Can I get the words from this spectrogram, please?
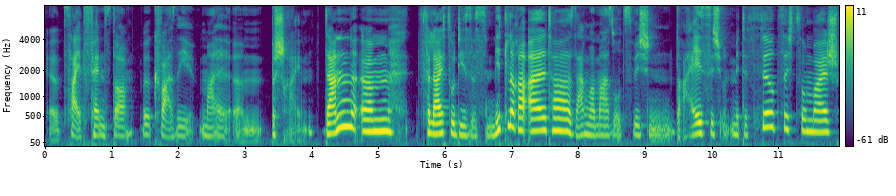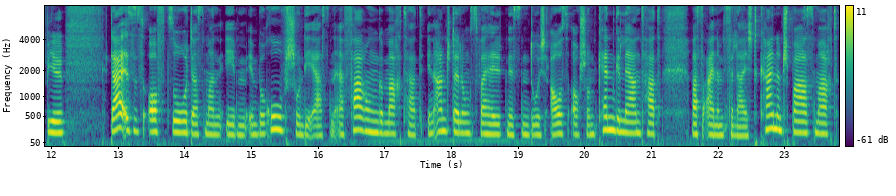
äh, Zeitfenster äh, quasi mal ähm, beschreiben. Dann ähm, vielleicht so dieses mittlere Alter, sagen wir mal so zwischen 30 und Mitte 40 zum Beispiel. Da ist es oft so, dass man eben im Beruf schon die ersten Erfahrungen gemacht hat, in Anstellungsverhältnissen durchaus auch schon kennengelernt hat, was einem vielleicht keinen Spaß macht,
